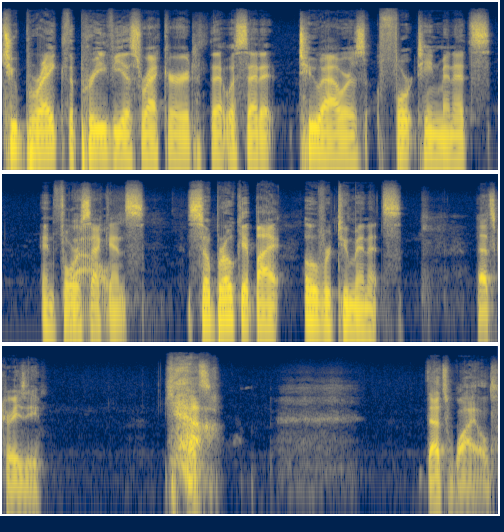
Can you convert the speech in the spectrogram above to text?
to break the previous record that was set at two hours, 14 minutes, and four wow. seconds. So broke it by over two minutes. That's crazy. Yeah. That's, that's wild.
